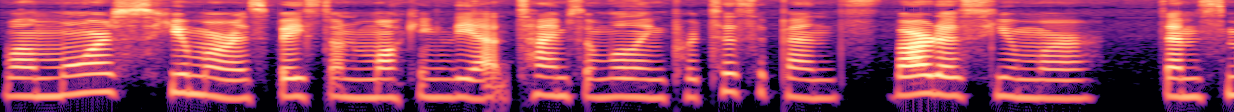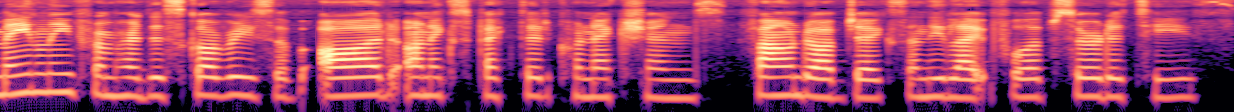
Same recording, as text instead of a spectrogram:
while Moore's humor is based on mocking the at times unwilling participants, Varda's humor stems mainly from her discoveries of odd, unexpected connections, found objects, and delightful absurdities.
